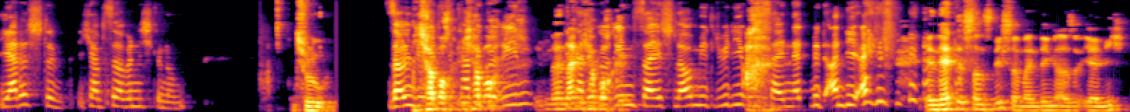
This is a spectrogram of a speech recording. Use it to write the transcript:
Ja, das stimmt. Ich habe sie aber nicht genommen. True. Sollen wir ich habe auch, ich habe auch, nein, ich habe auch, sei schlau mit Lüdi und sei nett mit Andi einführen. Ja, nett ist sonst nicht so mein Ding, also eher nicht.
